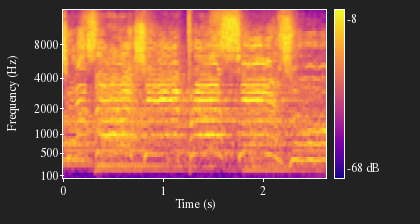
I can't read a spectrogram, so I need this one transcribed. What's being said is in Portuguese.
Dizer que preciso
